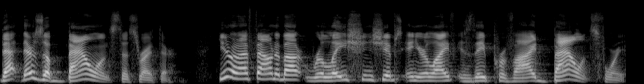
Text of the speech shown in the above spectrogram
That there's a balance that's right there. You know what I found about relationships in your life is they provide balance for you.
